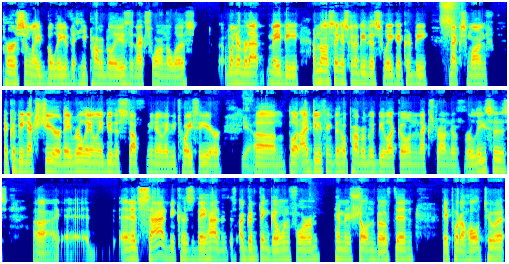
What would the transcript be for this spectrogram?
personally believe that he probably is the next one on the list, whenever that may be. I'm not saying it's going to be this week. It could be next month. It could be next year. They really only do this stuff, you know, maybe twice a year. Yeah. Um, but I do think that he'll probably be let go in the next round of releases. Uh, and it's sad because they had a good thing going for him. Him and Shelton both did. They put a halt to it.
